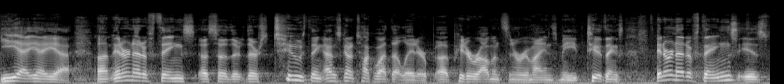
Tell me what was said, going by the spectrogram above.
Yeah, yeah, yeah. Um, Internet of Things, uh, so there, there's two things. I was going to talk about that later. Uh, Peter Robinson reminds me two things. Internet of Things is,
